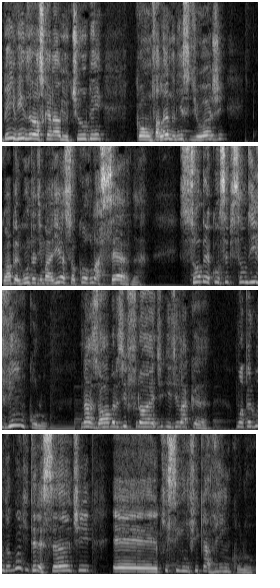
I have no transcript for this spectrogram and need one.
Bem-vindos ao nosso canal YouTube, com Falando Nisso de hoje, com a pergunta de Maria Socorro Lacerda sobre a concepção de vínculo nas obras de Freud e de Lacan. Uma pergunta muito interessante, eh, o que significa vínculo?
